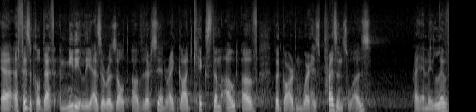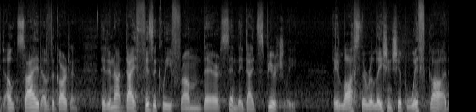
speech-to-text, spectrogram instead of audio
a, physical death immediately as a result of their sin, right? God kicks them out of the garden where his presence was, right? And they lived outside of the garden. They did not die physically from their sin, they died spiritually. They lost their relationship with God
